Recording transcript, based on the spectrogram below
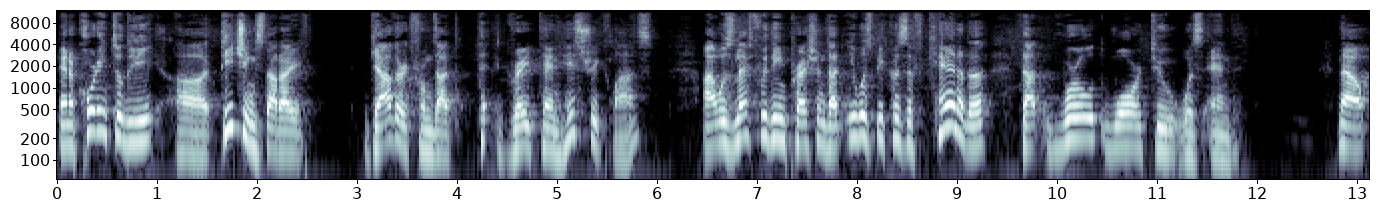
And according to the uh, teachings that I gathered from that grade 10 history class, I was left with the impression that it was because of Canada that World War II was ended. Now,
